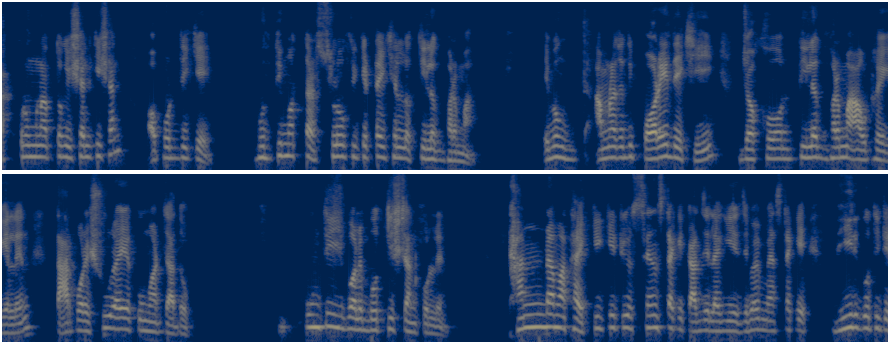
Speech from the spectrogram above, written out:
আক্রমণাত্মক ঈশান কিষান অপরদিকে বুদ্ধিমত্তার স্লো ক্রিকেটটাই খেললো তিলক ভার্মা। এবং আমরা যদি পরে দেখি, যখন তিলক ভার্মা আউট হয়ে গেলেন, তারপরে সুরাইয়া কুমার যাদব উনত্রিশ বলে বত্রিশ রান করলেন। ঠান্ডা মাথায় ক্রিকেটীয় সেন্সটাকে কাজে লাগিয়ে যেভাবে ম্যাচটাকে ধীর গতিতে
